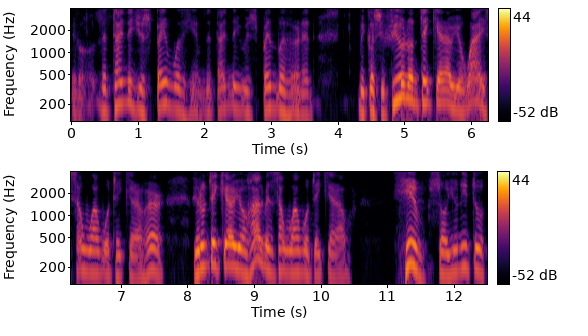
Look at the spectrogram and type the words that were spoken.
You know, the time that you spend with him, the time that you spend with her, and because if you don't take care of your wife, someone will take care of her. If you don't take care of your husband, someone will take care of him. So you need to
